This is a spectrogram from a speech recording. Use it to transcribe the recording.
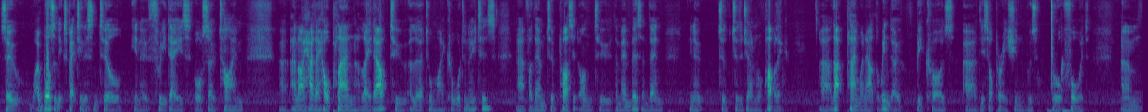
So I wasn't expecting this until you know three days or so time, uh, and I had a whole plan laid out to alert all my coordinators uh, for them to pass it on to the members and then you know to to the general public. Uh, that plan went out the window because uh, this operation was brought forward. Um,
